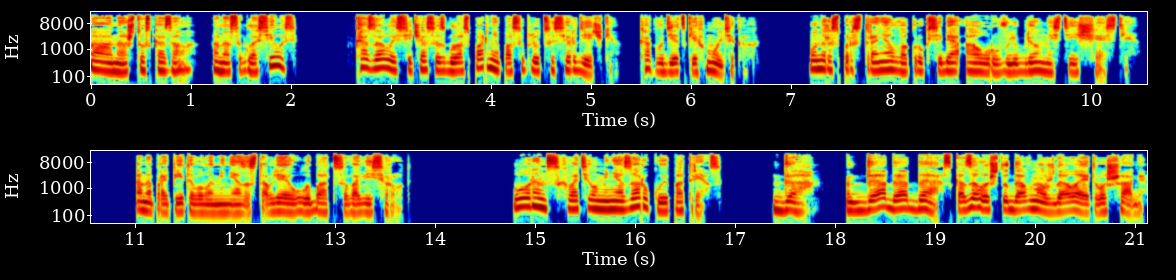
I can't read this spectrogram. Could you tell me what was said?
А она что сказала? Она согласилась? Казалось, сейчас из глаз парня посыплются сердечки, как в детских мультиках. Он распространял вокруг себя ауру влюбленности и счастья. Она пропитывала меня, заставляя улыбаться во весь рот. Лоренс схватил меня за руку и потряс. «Да, да-да-да», сказала, что давно ждала этого шага.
